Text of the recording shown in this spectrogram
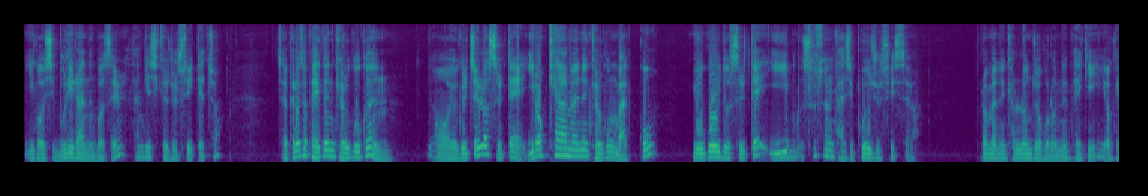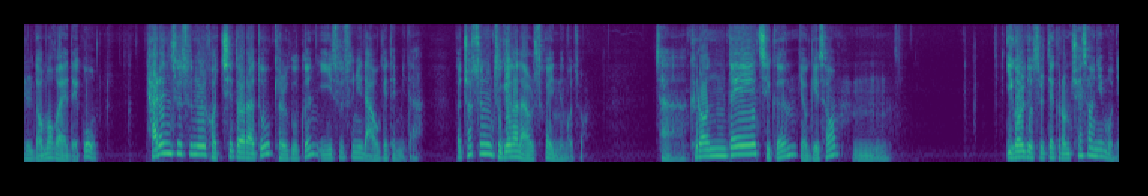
이것이 물이라는 것을 상기시켜 줄 수 있겠죠. 자, 그래서 백은 결국은 어, 여기를 찔렀을 때 이렇게 하면은 결국 맞고 요걸 뒀을 때 이 수순을 다시 보여줄 수 있어요. 그러면은 결론적으로는 백이 여기를 넘어가야 되고 다른 수순을 거치더라도 결국은 이 수순이 나오게 됩니다. 그러니까 첫 수는 두 개가 나올 수가 있는 거죠. 자, 그런데 지금 여기서 음, 이걸 뒀을 때 그럼 최선이 뭐냐?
